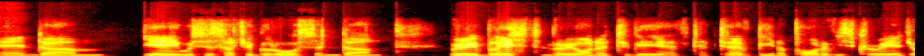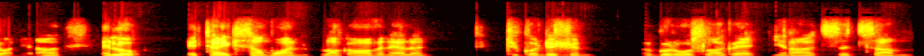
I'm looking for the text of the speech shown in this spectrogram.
And um, yeah, he was just such a good horse, and um, very blessed and very honoured to be have, to have been a part of his career, John. You know, and look, it takes someone like Ivan Allan to condition a good horse like that. You know, it's it's um,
